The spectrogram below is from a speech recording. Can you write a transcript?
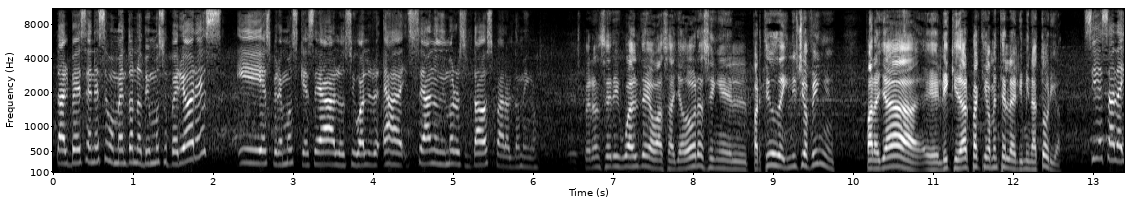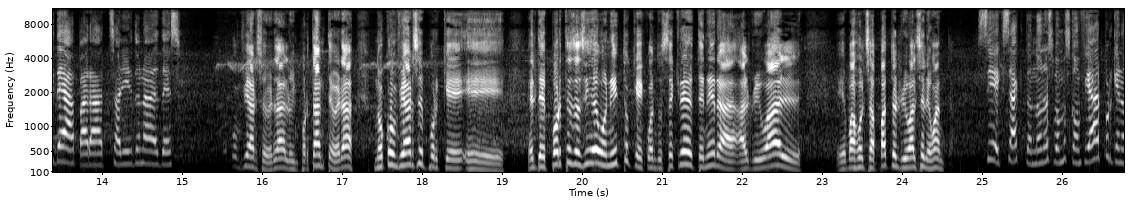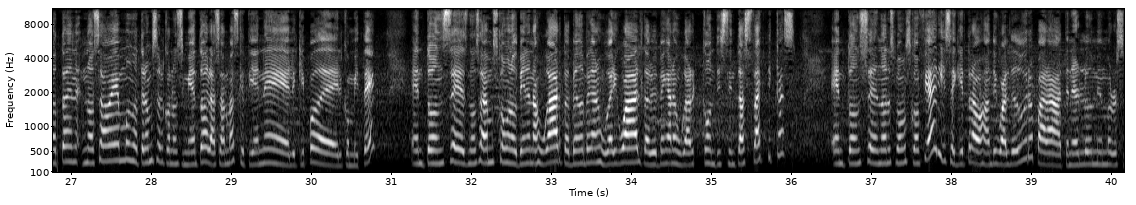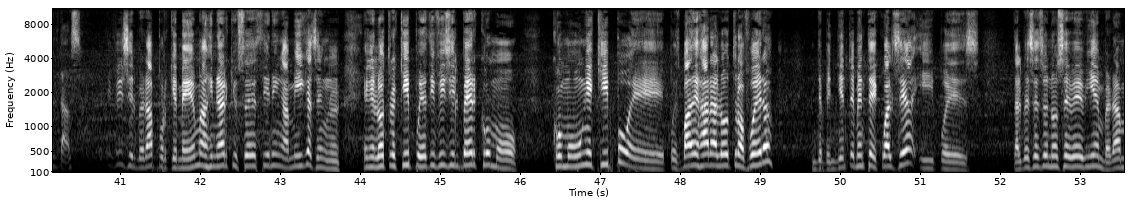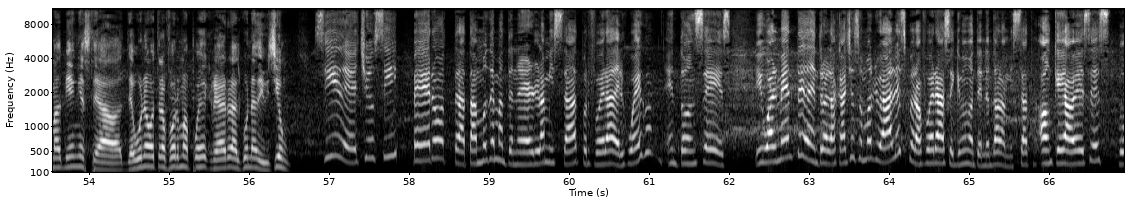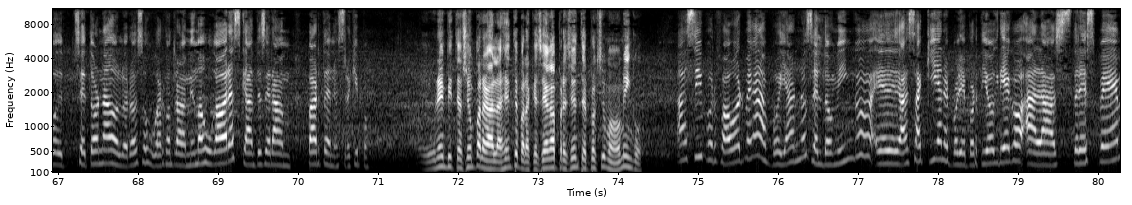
Tal vez en ese momento nos vimos superiores y esperemos que sea los igual, ah, sean los mismos resultados para el domingo. Esperan ser igual de avasalladoras en el partido de inicio a fin para ya eh, liquidar prácticamente la eliminatoria. Sí, esa es la idea para salir de una vez de eso. No confiarse, ¿verdad? Lo importante, ¿verdad? No confiarse porque eh, el deporte es así de bonito que cuando usted cree tener a- al rival eh, bajo el zapato, el rival se levanta. Sí, exacto. No nos podemos confiar porque no, ten- no sabemos, no tenemos el conocimiento de las armas que tiene el equipo del comité. Entonces no sabemos cómo nos vienen a jugar. Tal vez nos vengan a jugar igual, tal vez vengan a jugar con distintas tácticas. Entonces no nos podemos confiar y seguir trabajando igual de duro para tener los mismos resultados. Es difícil, ¿verdad? Porque me debo imaginar que ustedes tienen amigas en, en el otro equipo y es difícil ver cómo, cómo un equipo eh, pues va a dejar al otro afuera, independientemente de cuál sea, y pues tal vez eso no se ve bien, ¿verdad? Más bien este, a- de una u otra forma puede crear alguna división. Sí, de hecho sí, pero tratamos de mantener la amistad por fuera del juego. Entonces, igualmente dentro de la cancha somos rivales, pero afuera seguimos manteniendo la amistad. Aunque a veces pues, se torna doloroso jugar contra las mismas jugadoras que antes eran parte de nuestro equipo. Eh, Una invitación para la gente para que se haga presente el próximo domingo. Sí, por favor, vengan a apoyarnos el domingo. Eh, aquí en el Polideportivo Griego a las 3 pm.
